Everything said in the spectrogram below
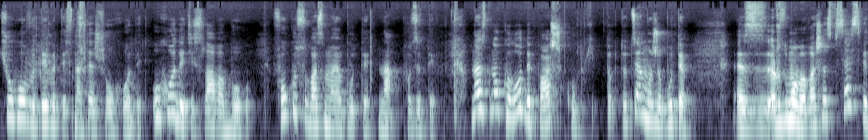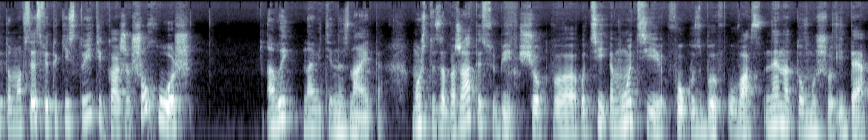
Чого ви дивитесь на те, що уходить? Уходить і слава Богу. Фокус у вас має бути на позитив. У нас дно колоди паш кубків. Тобто, це може бути е, розмова ваша з Всесвітом, а Всесвіт такий стоїть і каже, що хош. А ви навіть і не знаєте. Можете забажати собі, щоб е, оці емоції, фокус був у вас не на тому, що йде,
